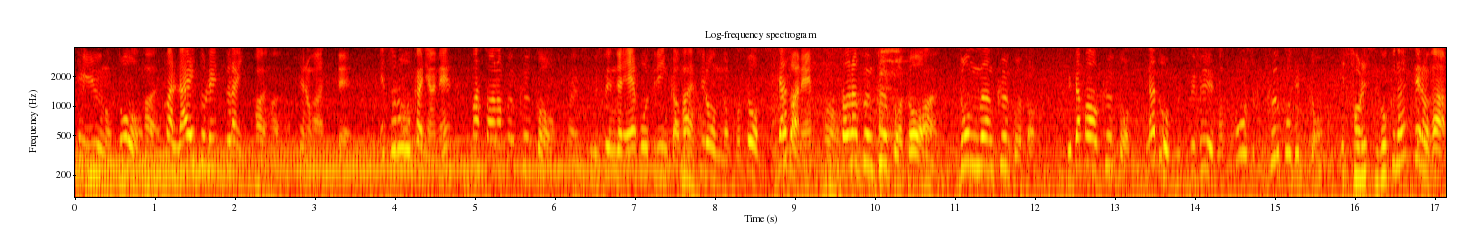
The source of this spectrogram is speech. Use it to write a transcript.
ていうのと、はい。まあ、ライトレッドラインはいはいはい。っていうのがあってでその他にはね、まあ、ソアナプン空港を結んでるエアポートリンクはもちろんのこと、であとはね、うん。ソアナプン空港と、はい。ドンムアン空港とウタパオ空港などを結ぶ、まあ、高速空港鉄道。っえそれすごくない？てのが、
